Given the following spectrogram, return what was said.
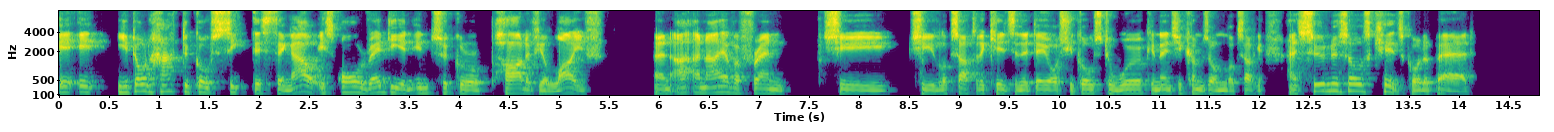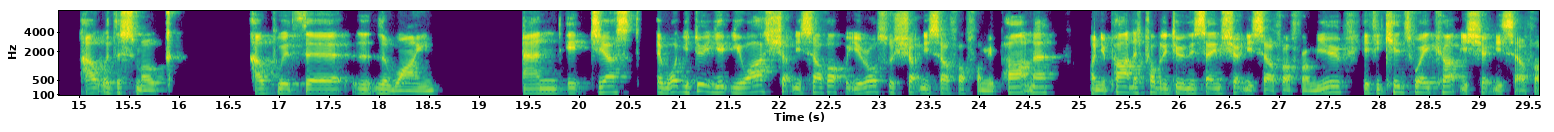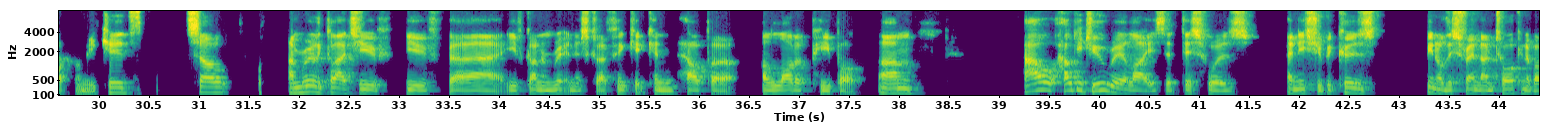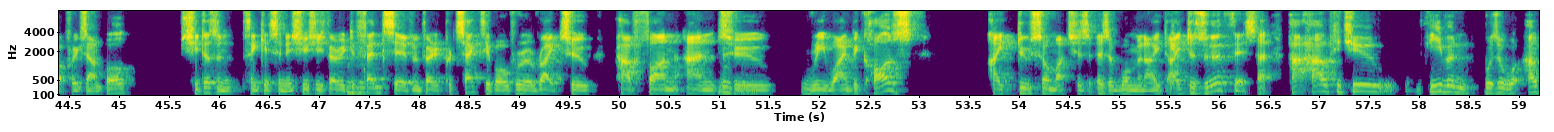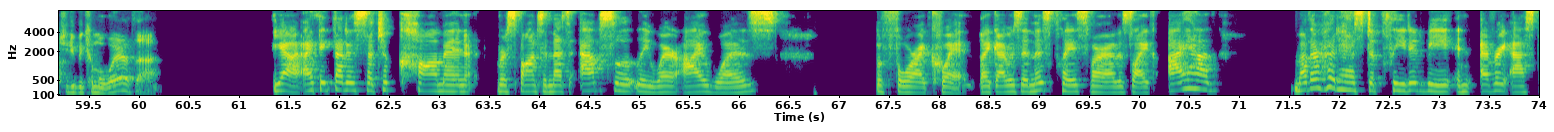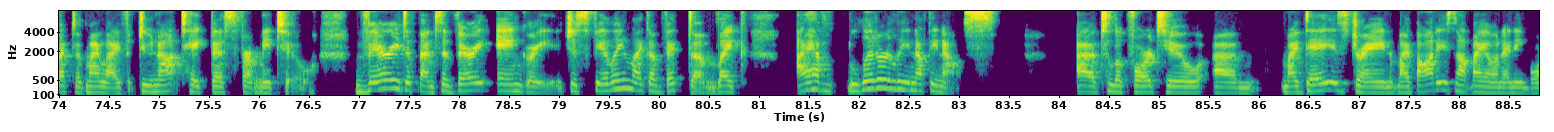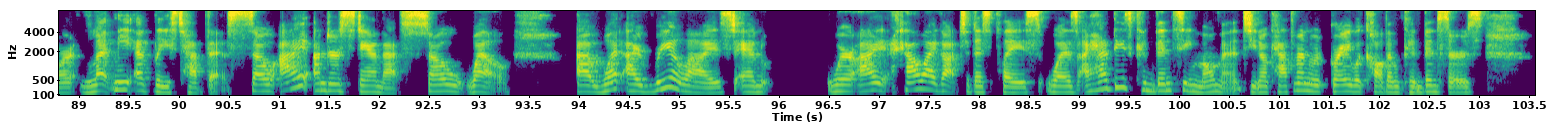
it, it, you don't have to go seek this thing out. It's already an integral part of your life. And I, and I have a friend. She she looks after the kids in the day, or she goes to work, and then she comes home looks after. And as soon as those kids go to bed, out with the smoke, out with the the wine, and it just and what you do, you you are shutting yourself off, but you're also shutting yourself off from your partner and your partner's probably doing the same, shutting yourself off from you. If your kids wake up, you're shutting yourself off from your kids. So I'm really glad you've you've uh, you've gone and written this because I think it can help a, a lot of people. Um, how how did you realize that this was an issue? Because you know this friend I'm talking about, for example, she doesn't think it's an issue. She's very mm-hmm. defensive and very protective over her right to have fun and mm-hmm. to rewind because I do so much as, as a woman. I, I deserve this. How, how did you even was a, how did you become aware of that? Yeah, I think that is such a common response, and that's absolutely where I was before I quit. Like I was in this place where I was like, I have motherhood has depleted me in every aspect of my life. Do not take this from me too. Very defensive, very angry, just feeling like a victim. Like I have literally nothing else uh, to look forward to. Um, my day is drained. My body's not my own anymore. Let me at least have this. So I understand that so well. Uh, what I realized and where I, how I got to this place was I had these convincing moments. You know, Catherine Gray would call them convincers,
